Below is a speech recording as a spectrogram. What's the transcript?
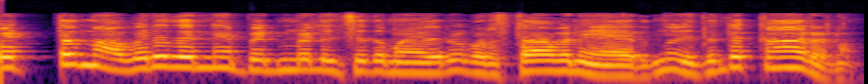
പെട്ടെന്ന് അവർ തന്നെ പിൻവലിച്ചതുമായ ഒരു പ്രസ്താവനയായിരുന്നു ഇതിന്റെ കാരണം.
